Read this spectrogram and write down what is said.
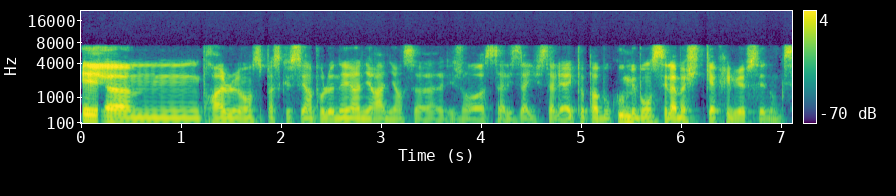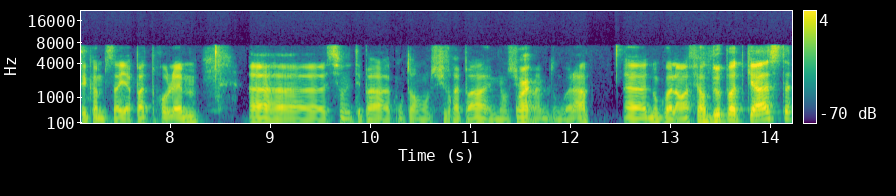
Et euh, probablement c'est parce que c'est un Polonais, un Iranien, ça, les gens, ça les hype, ça les hype pas beaucoup, mais bon, c'est la machine qui a créé l'UFC, donc c'est comme ça, il n'y a pas de problème. si on n'était pas content, on le suivrait pas, mais on suit quand même, donc voilà. Euh, donc voilà, on va faire deux podcasts.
